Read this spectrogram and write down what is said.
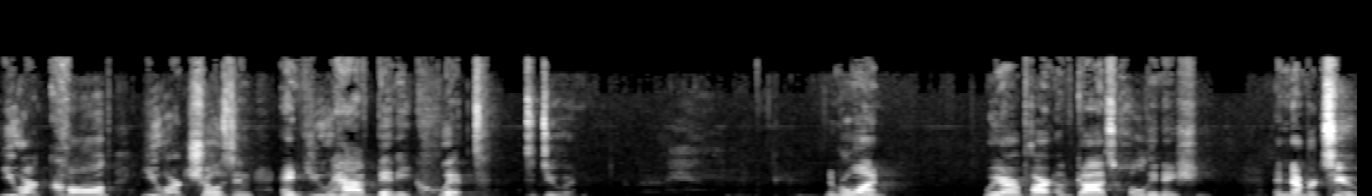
You are called, you are chosen, and you have been equipped to do it. Number one, we are a part of God's holy nation. And number two,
